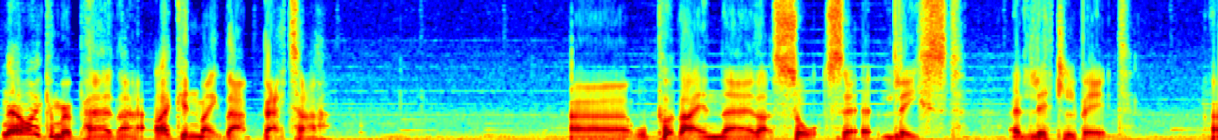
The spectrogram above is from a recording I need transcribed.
No, I can repair that. I can make that better. Uh, we'll put that in there. That sorts it at least a little bit. Uh,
